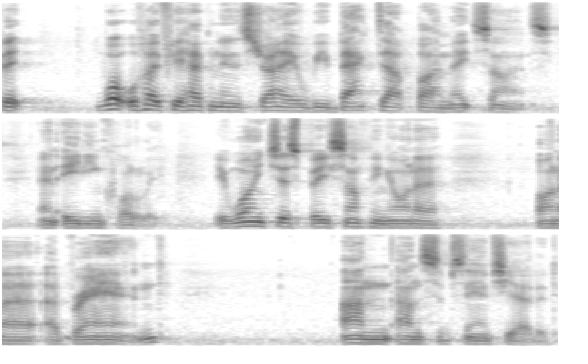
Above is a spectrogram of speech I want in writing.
But what will hopefully happen in Australia will be backed up by meat science and eating quality. It won't just be something on a, on a, a brand un, unsubstantiated.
